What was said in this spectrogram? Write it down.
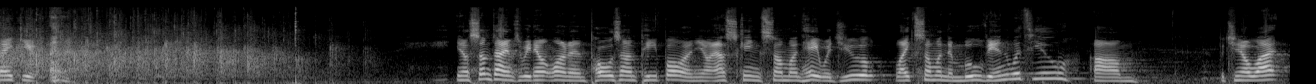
Thank you. You know, sometimes we don't want to impose on people, and you know, asking someone, "Hey, would you like someone to move in with you?" Um, but you know what?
